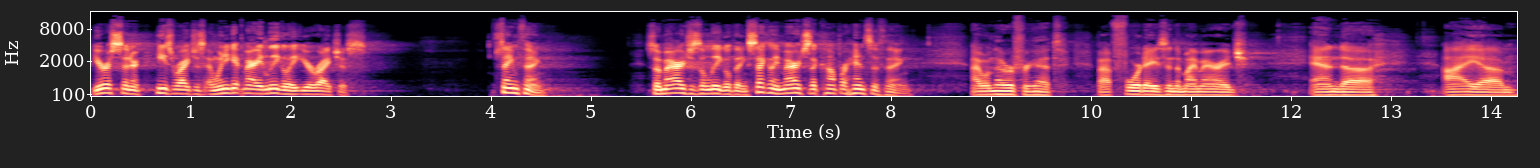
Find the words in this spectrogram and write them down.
you're a sinner, he's righteous, and when you get married legally, you're righteous. Same thing. So marriage is a legal thing. Secondly, marriage is a comprehensive thing. I will never forget about four days into my marriage, and uh, I, um,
